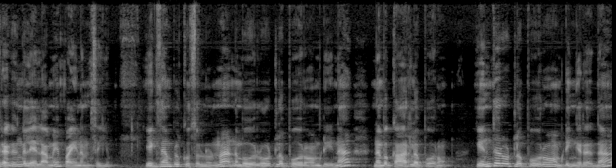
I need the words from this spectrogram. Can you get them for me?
கிரகங்கள் எல்லாமே பயணம் செய்யும். எக்ஸாம்பிளுக்கு சொல்லணும்னா நம்ம ஒரு ரோட்டில் போகிறோம் அப்படின்னா நம்ம காரில் போகிறோம் எந்த ரோட்டில் போகிறோம் அப்படிங்கிறது தான்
